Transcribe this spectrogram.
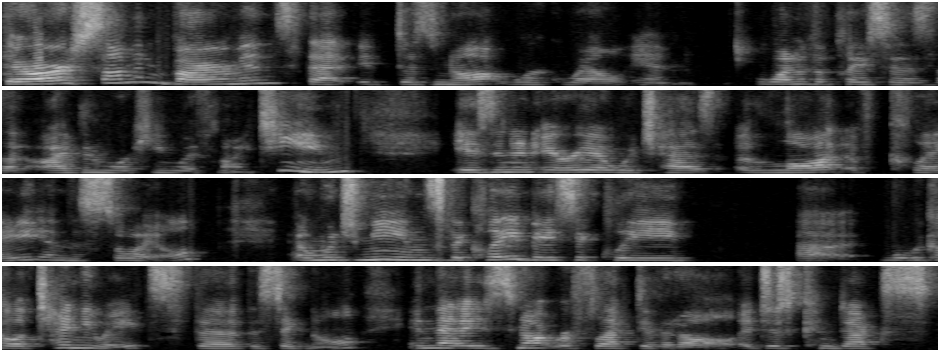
There are some environments that it does not work well in. One of the places that I've been working with my team is in an area which has a lot of clay in the soil, and which means the clay basically uh, what we call attenuates the, the signal in that it's not reflective at all. It just conducts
